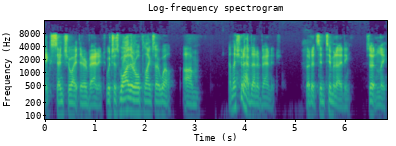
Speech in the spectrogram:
accentuate their advantage, which is why they're all playing so well. Um, and they should have that advantage, but it's intimidating, certainly.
